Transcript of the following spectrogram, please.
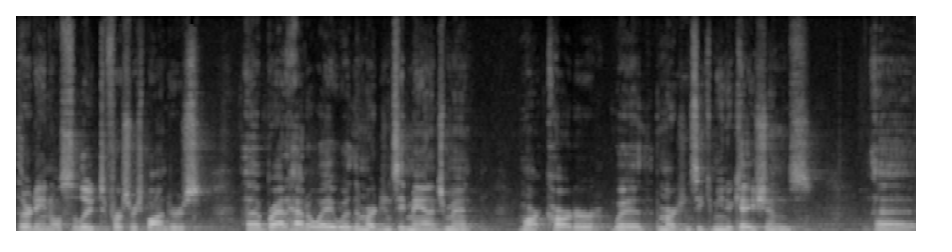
third annual Salute to First Responders. Uh, Brad Hadaway with Emergency Management, Mark Carter with Emergency Communications, uh,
